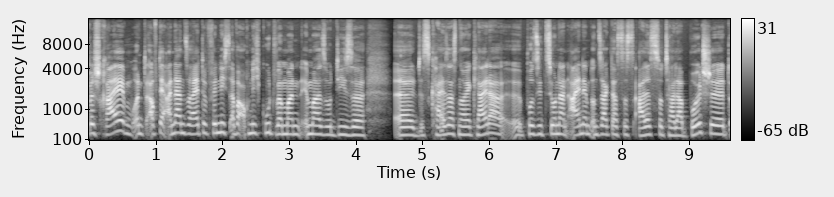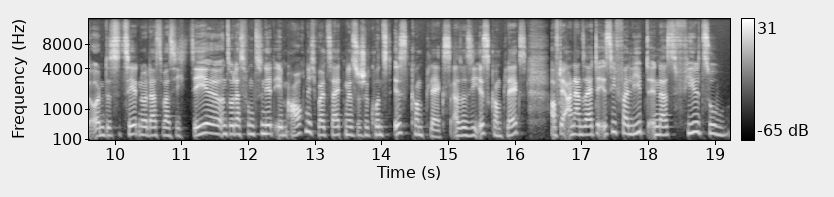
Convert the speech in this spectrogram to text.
beschreiben. Und auf der anderen Seite finde ich es aber auch nicht gut, wenn man immer so diese äh, des Kaisers neue Kleiderposition dann einnimmt und sagt, das ist alles totaler Bullshit und es zählt nur das, was ich sehe und so. Das funktioniert eben auch nicht, weil zeitgenössische Kunst ist komplex. Also sie ist komplex. Auf der anderen Seite ist sie verliebt in das viel zu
